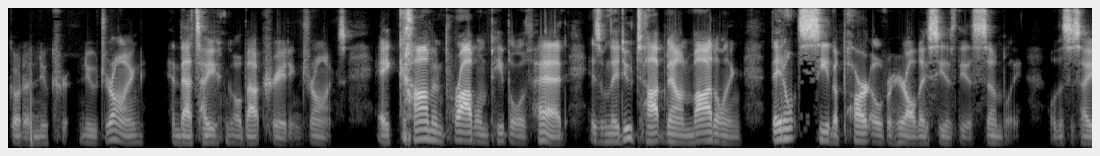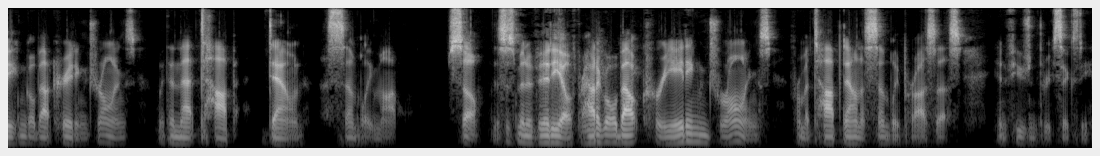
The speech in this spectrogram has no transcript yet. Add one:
go to new, new drawing, and that's how you can go about creating drawings. A common problem people have had is when they do top-down modeling, they don't see the part over here, all they see is the assembly. Well, this is how you can go about creating drawings within that top-down assembly model. So this has been a video for how to go about creating drawings from a top-down assembly process in Fusion 360.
